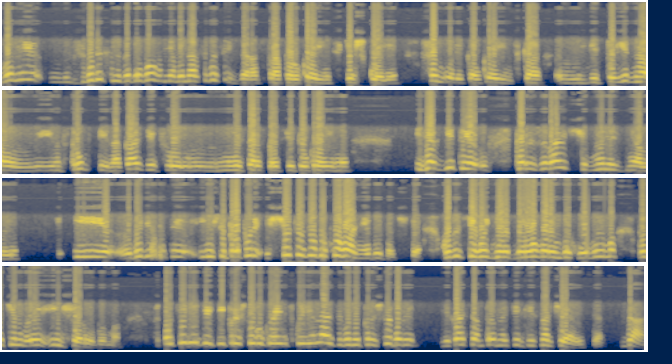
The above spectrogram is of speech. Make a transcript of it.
Вони з великим задоволенням у нас висить зараз прапор український в школі, символіка українська, відповідно інструкції, наказів е, Міністерства освіти України. Як діти переживають, щоб ми не зняли. І вивісити інші прапори. Що це за виховання, вибачте? Коли сьогодні одне говоримо, виховуємо, потім е, інше робимо. Оці люди, які прийшли в українську гімназію, вони прийшли, вони якась там певна кількість навчаються. Да,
